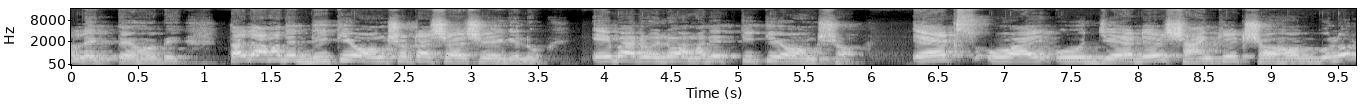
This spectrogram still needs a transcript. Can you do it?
লিখতে হবে। তাহলে আমাদের দ্বিতীয় অংশটা শেষ হয়ে গেল। এবার রইল আমাদের তৃতীয় অংশ। এক্স ওয়াই ও জেড এর সাংখ্যিক সহগগুলোর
